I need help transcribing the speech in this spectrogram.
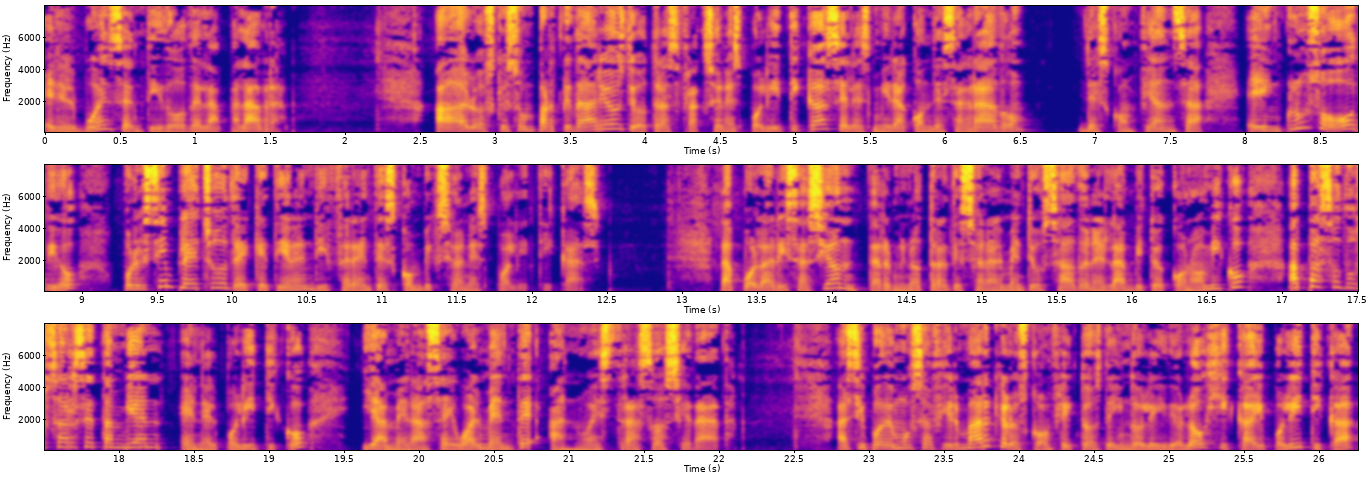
en el buen sentido de la palabra. A los que son partidarios de otras fracciones políticas se les mira con desagrado, desconfianza e incluso odio por el simple hecho de que tienen diferentes convicciones políticas. La polarización, término tradicionalmente usado en el ámbito económico, ha pasado a usarse también en el político y amenaza igualmente a nuestra sociedad. Así podemos afirmar que los conflictos de índole ideológica y política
